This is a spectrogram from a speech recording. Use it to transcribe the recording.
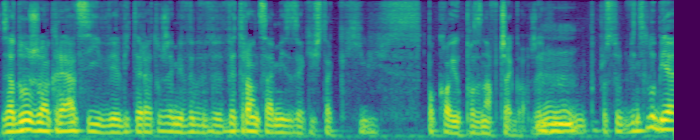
za dużo kreacji w literaturze mnie wy, wy, wytrąca mnie z jakiegoś takiego spokoju poznawczego. Że Mhm. po prostu, więc lubię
